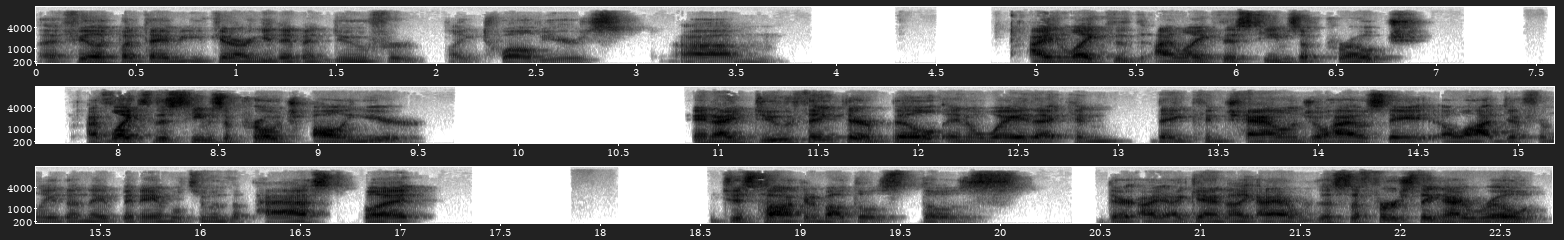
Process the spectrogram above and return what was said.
I feel like, but they you could argue they've been due for like 12 years. Um, I like the I like this team's approach. I've liked this team's approach all year. And I do think they're built in a way that can they can challenge Ohio State a lot differently than they've been able to in the past. But just talking about those those there I, again like I that's the first thing I wrote.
